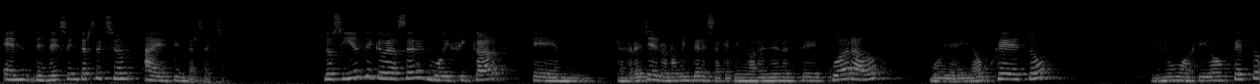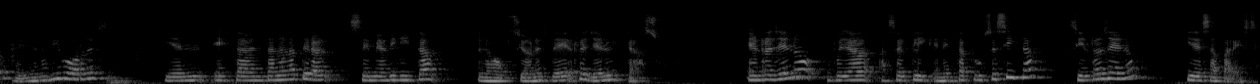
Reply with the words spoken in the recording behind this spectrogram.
en, desde esa intersección a esta intersección. Lo siguiente que voy a hacer es modificar em, el relleno. No me interesa que tenga relleno este cuadrado. Voy a ir a objeto, menú arriba objeto, rellenos y bordes. Y en esta ventana lateral se me habilita las opciones de relleno y trazo. En relleno voy a hacer clic en esta crucecita sin relleno y desaparece.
